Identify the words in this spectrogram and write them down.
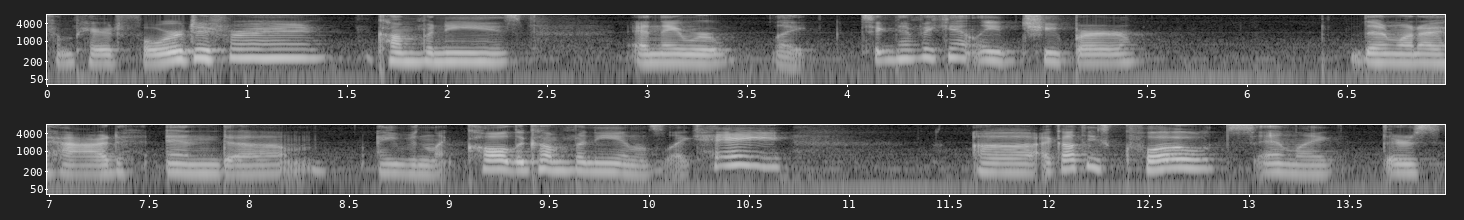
compared four different companies and they were like significantly cheaper than what i had and um, i even like called the company and was like hey uh, i got these quotes and like there's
